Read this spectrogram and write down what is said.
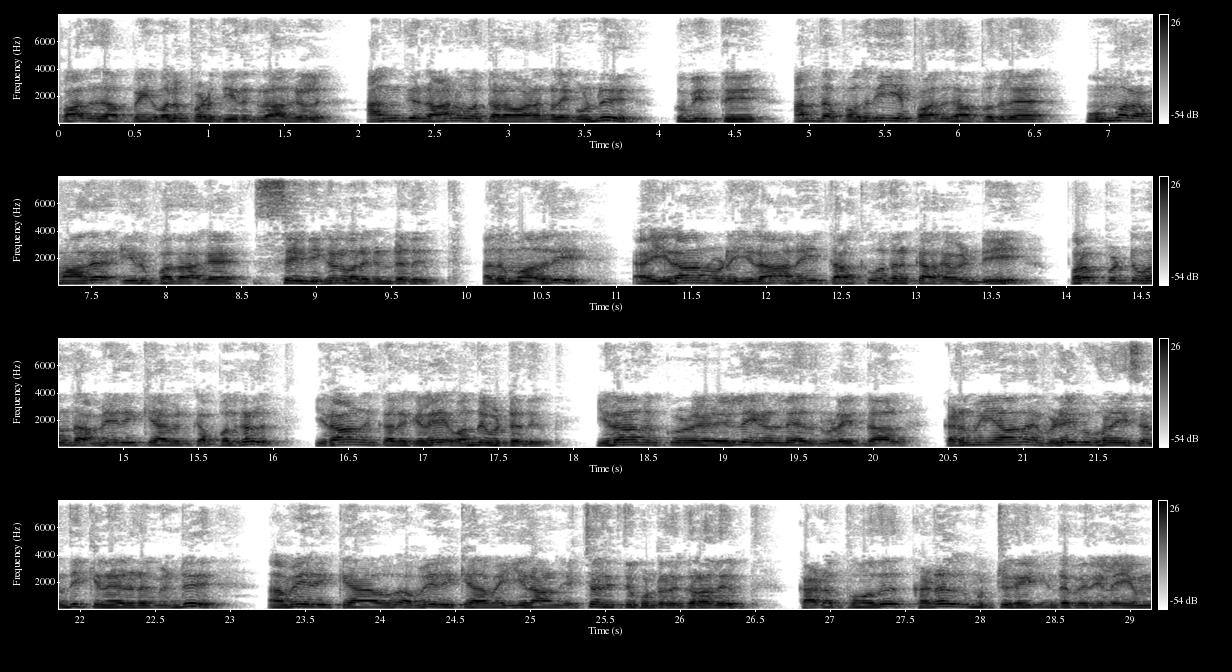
பாதுகாப்பை வலுப்படுத்தி இருக்கிறார்கள். அங்கு ராணுவ தளவாடங்களை கொண்டு குவித்து அந்த பகுதியை பாதுகாப்பதில் மும்முரமாக இருப்பதாக செய்திகள் வருகின்றது. அது மாதிரி ஈரானோட ஈரானை தாக்குவதற்காக வேண்டி புறப்பட்டு வந்த அமெரிக்காவின் கப்பல்கள் ஈரானுக்கு அருகிலே வந்துவிட்டது. ஈரானுக்கு எல்லைகளில் அது நுழைந்தால் கடுமையான விளைவுகளை சந்திக்க நேரிடும் என்று அமெரிக்கா அமெரிக்காவை ஈரான் எச்சரித்துக் கொண்டிருக்கிறது. கடப்போது கடல் முற்றுகை என்ற பெயரிலேயும்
